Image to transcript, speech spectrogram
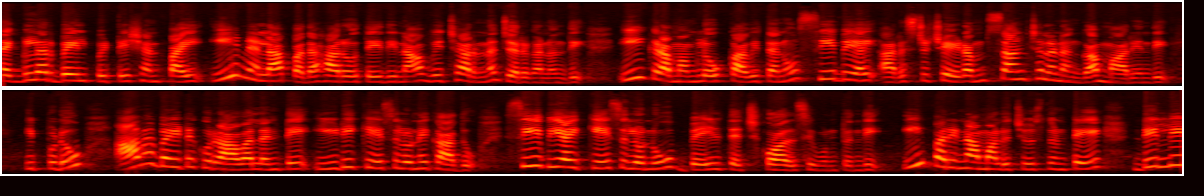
regular bail petition పై ఈ నెల పదహారో తేదీన విచారణ జరగనుంది. ఈ క్రమంలో కవితను సిబిఐ అరెస్టు చేయడం సంచలనంగా మారింది. ఇప్పుడు ఆమె బయటకు రావాలంటే ఈడీ కేసులోనే కాదు సిబిఐ కేసులోనూ బెయిల్ తెచ్చుకోవాల్సి ఉంటుంది. ఈ పరిణామాలు చూస్తుంటే ఢిల్లీ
